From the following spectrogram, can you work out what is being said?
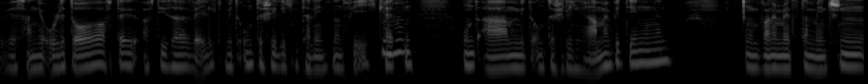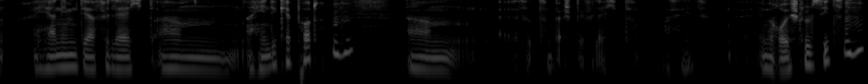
wir sind ja alle da auf, der, auf dieser Welt mit unterschiedlichen Talenten und Fähigkeiten mhm. und auch mit unterschiedlichen Rahmenbedingungen. Und wenn ich mir jetzt einen Menschen hernehme, der vielleicht ähm, ein Handicap hat, mhm. ähm, also zum Beispiel vielleicht, weiß ich nicht, im Rollstuhl sitzt, mhm.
